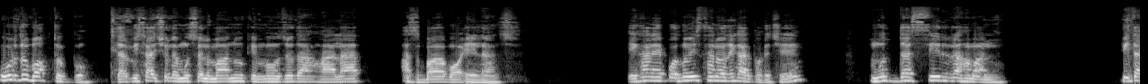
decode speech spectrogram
উর্দু বক্তব্য। যার বিষয় ছিল মুসলমানু কে মৌজুদা হালাত আসবাব ও এলাজ। এখানে প্রথম স্থান অধিকার করেছে মুদাসির রহমান। পিতা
